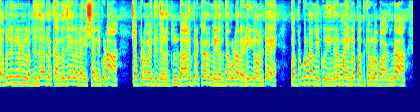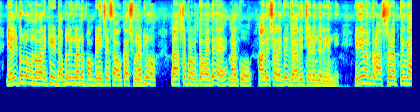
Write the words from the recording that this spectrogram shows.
డబుల్ ఇండ్లను లబ్ధిదారులకు అందజేయాలనే విషయాన్ని కూడా చెప్పడం అయితే జరుగుతుంది. దాని ప్రకారం మీరంతా కూడా రెడీగా ఉంటే తప్పకుండా మీకు ఇందిరమ్మ ఇండ్ల పథకంలో భాగంగా ఎల్ టూలో ఉన్న వారికి డబుల్ ఇండ్లను పంపిణీ చేసే అవకాశం ఉన్నట్లు రాష్ట్ర ప్రభుత్వం అయితే మనకు ఆదేశాలు అయితే జారీ చేయడం జరిగింది. ఇది మనకు రాష్ట్ర వ్యాప్తంగా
